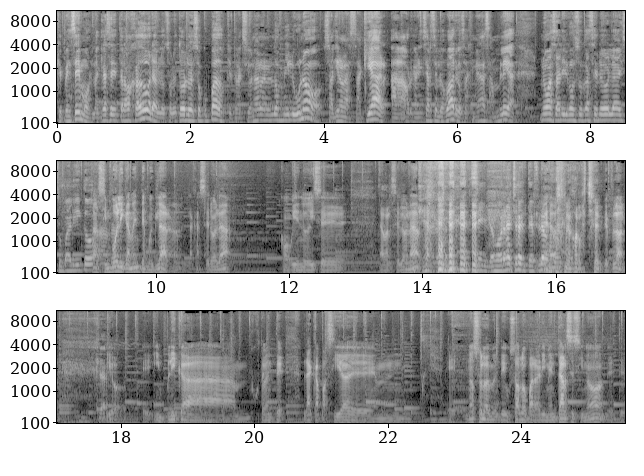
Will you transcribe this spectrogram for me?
que pensemos, la clase trabajadora, los- sobre todo los desocupados que traccionaron en el 2001, salieron a saquear, a organizarse en los barrios, a generar asambleas, no a salir con su cacerola y su palito. A- simbólicamente es muy claro, ¿no? La cacerola, como bien lo dice la Barcelona. sí, los borrachos del teflón. los, borrachos del teflón. Claro. Digo, eh, implica mm, justamente la capacidad de mm, eh, no solo de usarlo para alimentarse, sino este,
